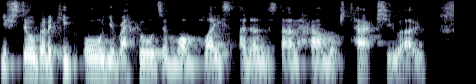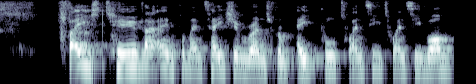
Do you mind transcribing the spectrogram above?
You've still got to keep all your records in one place and understand how much tax you owe. Phase two of that implementation runs from April 2021.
